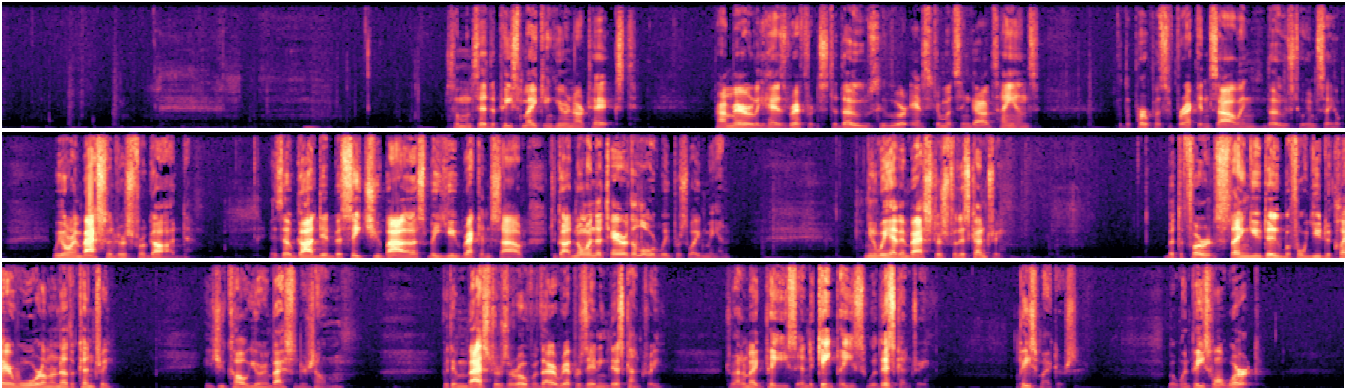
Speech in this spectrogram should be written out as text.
Someone said the peacemaking here in our text primarily has reference to those who are instruments in God's hands for the purpose of reconciling those to Himself. We are ambassadors for God. As though God did beseech you by us, be ye reconciled to God. Knowing the terror of the Lord, we persuade men. You know, we have ambassadors for this country. But the first thing you do before you declare war on another country is you call your ambassadors home. But the ambassadors are over there representing this country, trying to make peace and to keep peace with this country. Peacemakers. But when peace won't work,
